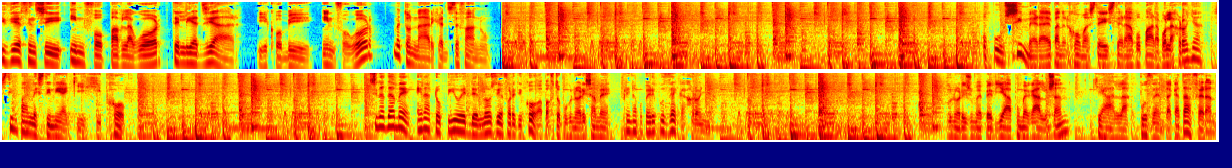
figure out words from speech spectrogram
η διεύθυνση infopavlawar.gr, η εκπομπή Infowar με τον Άρη Χατζηστεφάνου. Όπου σήμερα επανερχόμαστε ύστερα από πάρα πολλά χρόνια στην Παλαιστινιακή hip hop. Συναντάμε ένα τοπίο εντελώς διαφορετικό από αυτό που γνωρίσαμε πριν από περίπου 10 χρόνια. Γνωρίζουμε παιδιά που μεγάλωσαν και άλλα που δεν τα κατάφεραν.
